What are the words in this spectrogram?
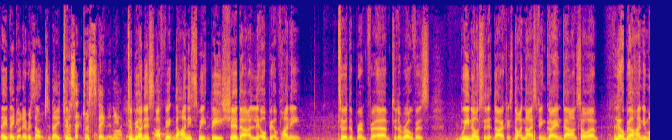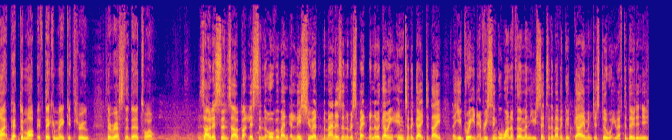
they, they got their result today to a, se- to a stint, didn't you? To be honest, I think the honey sweet bees shared out a little bit of honey to the Brentford, um, to the Rovers. We know that directly it's not a nice thing going down, so um, a little bit of honey might pep them up if they can make it through the rest of their toil. So listen, so but listen, the Orville man, at least you had the manners and the respect when they were going into the gate today. That you greeted every single one of them, and you said to them, "Have a good game and just do what you have to do," didn't you?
